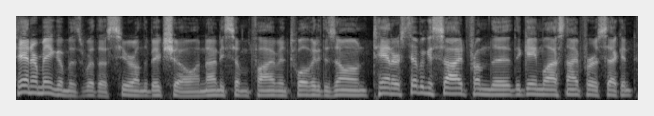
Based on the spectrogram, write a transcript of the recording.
Tanner Mangum is with us here on the Big Show on 97.5 and 1280 The Zone. Tanner, stepping aside from the, the game last night for a second,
